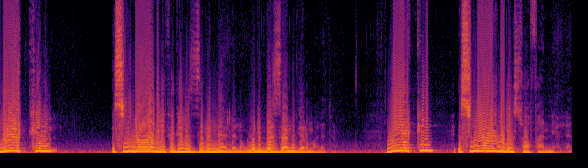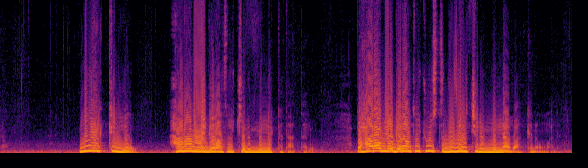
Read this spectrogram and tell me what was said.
ምን ያክል እስልምናን እየተገነዘብን ያለ ነው ወደ በዛ ነገር ማለት ነው። ምን ያክል እስልምናን እያስፋፋን ያለ ነው ምን ያክል ነው ሀራም ነገራቶችን የምንከታተለው? በሀራም ነገራቶች ውስጥ ጊዜያችን የምናባክነው ማለት ነው።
